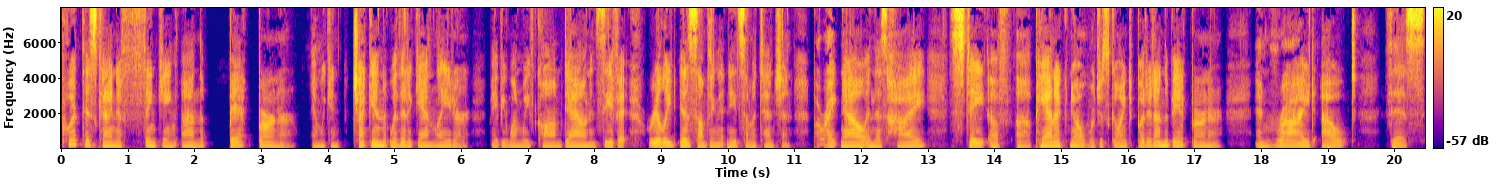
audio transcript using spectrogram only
put this kind of thinking on the back burner and we can check in with it again later maybe when we've calmed down and see if it really is something that needs some attention. But right now, in this high state of uh, panic, no, we're just going to put it on the back burner and ride out this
